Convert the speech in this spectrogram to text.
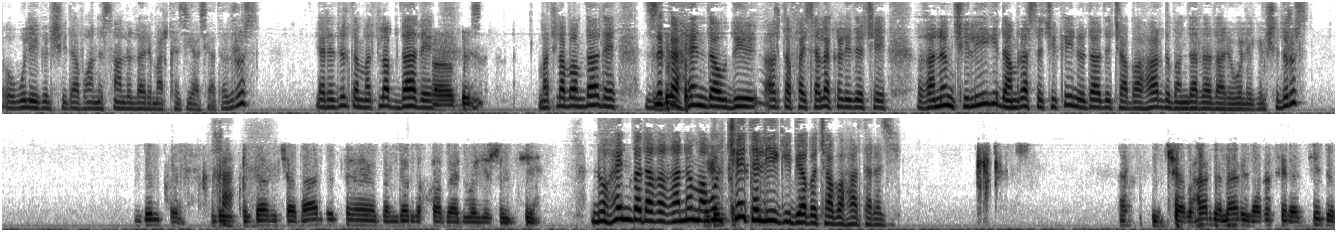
او ولېګل شي د افغانستان له لارې مرکزی اسیا ته درست یاره دلته مطلب دا دی مطلب هم دا دی ځکه هند او دی الته فیصله کړې ده چې غنم چلیږي د امرسته چې کینو دا د چابهار د بندر له لارې ولېګل شي درست بالکل بالکل دا د چابهار د بندر د خوا باید ولېږل شي نو هند به دغه غنم اول چې ته لیږي بیا به چابهار ته راځي چابهار د لارې دغسې راځي د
